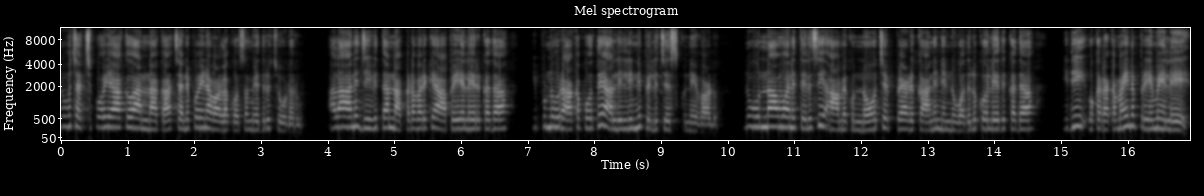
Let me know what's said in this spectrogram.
నువ్వు చచ్చిపోయాక అన్నాక చనిపోయిన వాళ్ళ కోసం ఎదురు చూడరు. అలా అని జీవితాన్ని అక్కడ వరకే ఆపేయలేరు కదా. ఇప్పుడు నువ్వు రాకపోతే ఆ లిల్లిని పెళ్ళి చేసుకునేవాడు. నువ్వు ఉన్నావు అని తెలిసి ఆమెకు నో చెప్పాడు కానీ నిన్ను వదులుకోలేదు కదా. ఇది ఒక రకమైన ప్రేమేలే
